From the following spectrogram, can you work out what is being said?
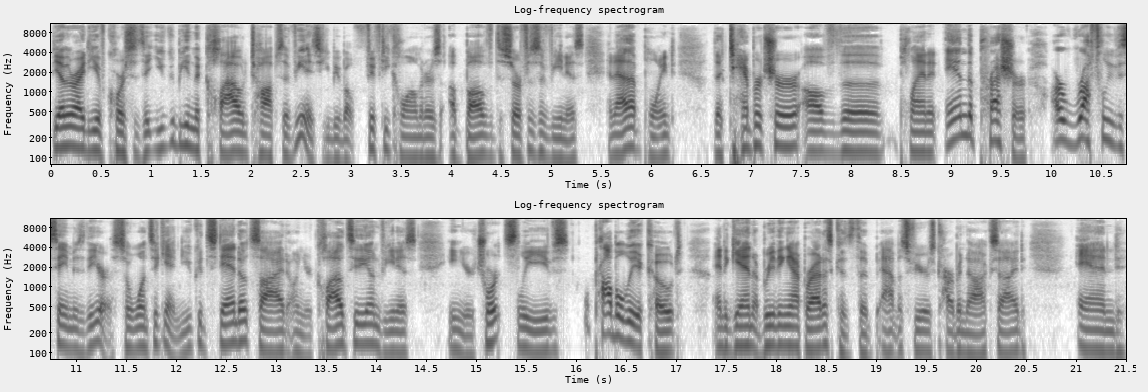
the other idea, of course, is that you could be in the cloud tops of Venus. You could be about 50 kilometers above the surface of Venus. And at that point, the temperature of the planet and the pressure are roughly the same as the Earth. So once again, you could stand outside on your cloud city on Venus in your short sleeves, or probably a coat. And again, a breathing apparatus because the atmosphere is carbon dioxide. And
